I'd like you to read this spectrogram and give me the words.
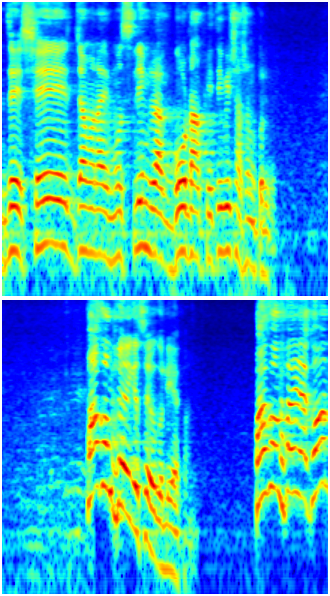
যে সে জামানায় মুসলিমরা গোটা পৃথিবী শাসন করবে। পাগল হয়ে গেছে ওগুলি এখন। পাগল হয়ে এখন।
